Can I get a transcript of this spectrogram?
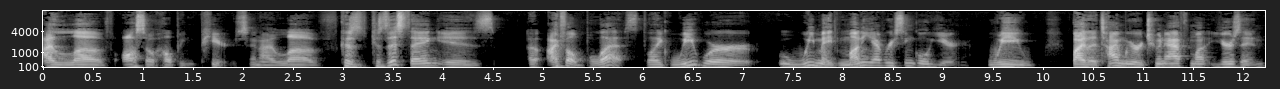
i love also helping peers and i love because because this thing is uh, i felt blessed like we were we made money every single year we by the time we were two and a half month, years in,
